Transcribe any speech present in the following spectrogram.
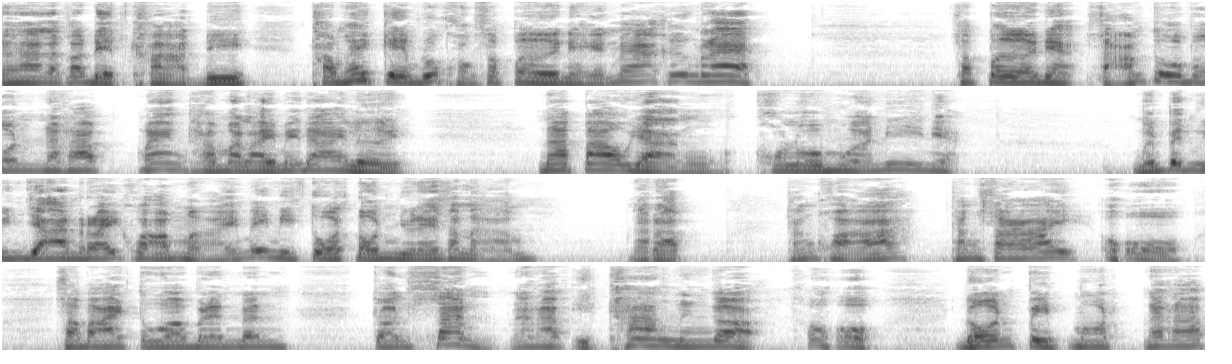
นะฮะแล้วก็เด็ดขาดดีทำให้เกมรุกของสเปอร์เนี่ยเห็นไหมฮะครึ่งแรก สเปอร์เนี่ยสามตัวบนนะครับ แม่งทำอะไรไม่ได้เลย หน้าเป้าอย่างโคโลมัวนี่เนี่ย เหมือนเป็นวิญญาณไร้ความหมาย ไม่มีตัวตนอยู่ในสนามนะครับ ทั้งขวาทั้งซ้าย โอ้โหสบายตัวเบรนดันจอห์นสันนะครับ อีกข้างหนึ่งก็ โอ้โหโดนปิดหมดนะครับ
